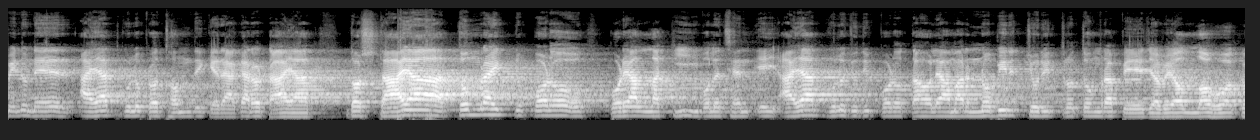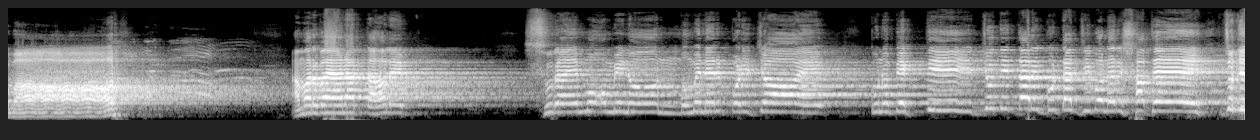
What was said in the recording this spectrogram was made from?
মিনুনের আয়াতগুলো প্রথম দিকের এগারোটা আয়াত, দশটা আয়াত তোমরা একটু পড়ো। পড়ে আল্লাহ কি বলেছেন, এই আয়াতগুলো যদি পড়ো তাহলে আমার নবীর চরিত্র তোমরা পেয়ে যাবে। আল্লাহ আকবার। আমার বায়ানা তাহলে সুরায় মুমিনুন, মুমিনের পরিচয়, কোন ব্যক্তি যদি তার গোটা জীবনের সাথে যদি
